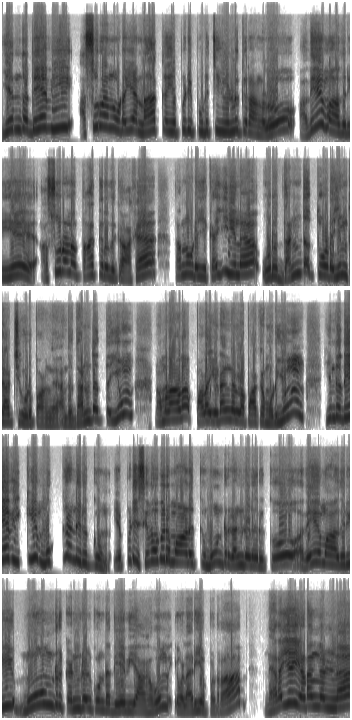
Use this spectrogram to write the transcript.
எந்த தேவி அசுரனுடைய நாக்கை எப்படி பிடிச்சி இழுக்கிறாங்களோ அதே மாதிரியே அசுரனை தாக்குறதுக்காக தன்னுடைய கையில ஒரு தண்டத்தோடையும் காட்சி கொடுப்பாங்க. அந்த தண்டத்தையும் நம்மளால பல இடங்கள்ல பார்க்க முடியும். இந்த தேவிக்கு முக்கண் இருக்கும். எப்படி சிவபெருமானுக்கு மூன்று கண்கள் இருக்கோ அதே மாதிரி மூன்று கண்கள் கொண்ட தேவியாகவும் இவள் அறியப்படுறா. நிறைய இடங்கள்ல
